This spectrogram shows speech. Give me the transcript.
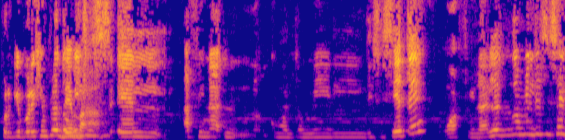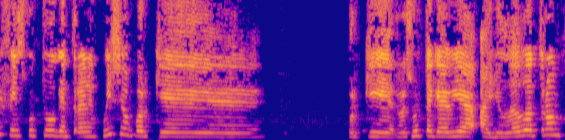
Porque por ejemplo, De 2016 el, a final, como el 2017 o a finales de 2016 Facebook tuvo que entrar en juicio porque porque resulta que había ayudado a Trump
